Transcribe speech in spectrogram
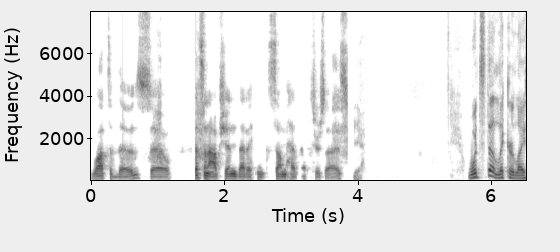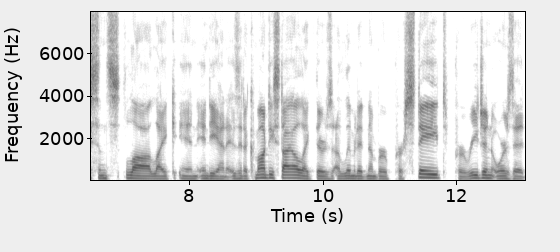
lots of those. So that's an option that I think some have exercised. What's the liquor license law like in Indiana? Is it a commodity style? Like there's a limited number per state, per region, or is it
